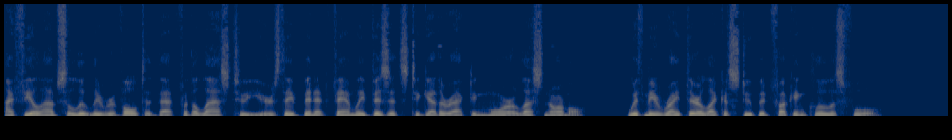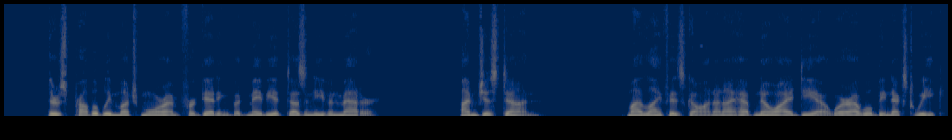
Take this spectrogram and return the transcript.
I feel absolutely revolted that for the last two years they've been at family visits together acting more or less normal, with me right there like a stupid fucking clueless fool. There's probably much more I'm forgetting but maybe it doesn't even matter. I'm just done. My life is gone and I have no idea where I will be next week,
